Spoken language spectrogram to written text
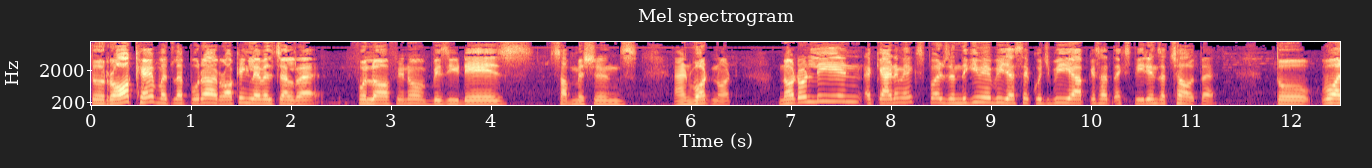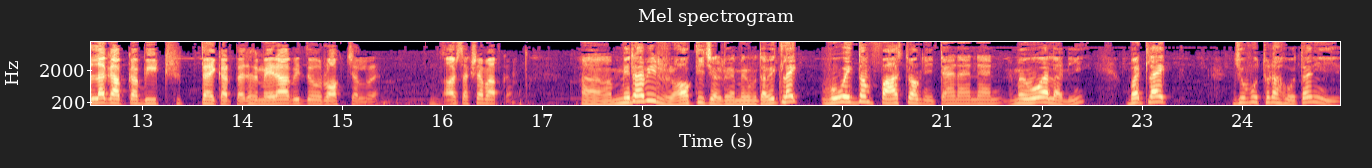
तो रॉक है मतलब पूरा रॉकिंग लेवल चल रहा है। Full of you know busy days submissions and what not not only in academics पर ज़िंदगी में भी जैसे कुछ भी आपके साथ एक्सपीरियंस अच्छा होता है तो वो अलग आपका बीट तय करता है। जैसे मेरा अभी तो रॉक चल रहा है। और सक्षम आपका? Uh, मेरा भी रॉक ही चल रहा है मेरे मुताबिक। लाइक वो एकदम फास्ट रॉक नहीं टैन एन एन मैं वो वाला नहीं। बट लाइक जो वो थोड़ा होता नहीं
